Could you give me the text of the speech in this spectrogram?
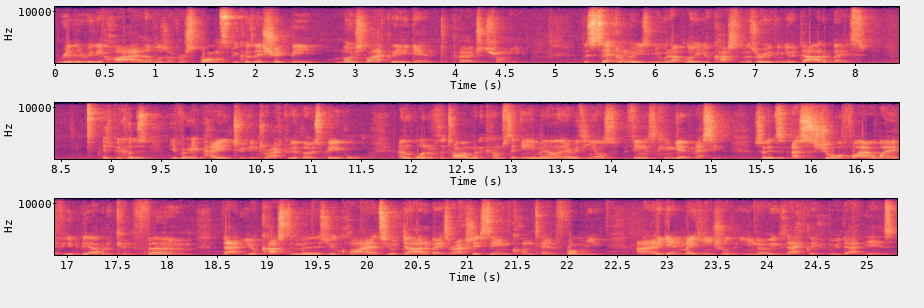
really, really high levels of response because they should be most likely, again, to purchase from you. The second reason you would upload your customers or even your database is because you've already paid to interact with those people. And a lot of the time when it comes to email and everything else, things can get messy. So it's a surefire way for you to be able to confirm that your customers, your clients, your database are actually seeing content from you. Uh, and again, making sure that you know exactly who that is.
